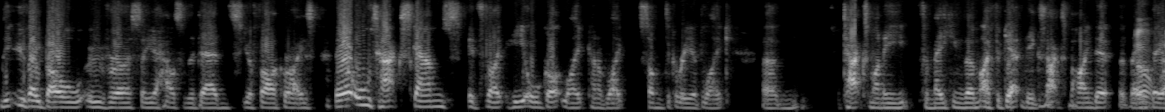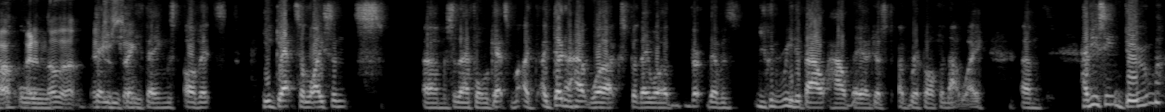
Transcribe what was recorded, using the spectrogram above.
the Uwe Boll, Oeuvre, so your House of the Dead's, your Far Cries, they are all tax scams. It's like he all got like kind of like some degree of like um tax money for making them. I forget the exacts behind it, but they, oh, they wow. are all I didn't know that. shady, shady things of it. He gets a license, um, so therefore gets. I, I don't know how it works, but they were there was you can read about how they are just a rip off in that way. Um, have you seen Doom?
